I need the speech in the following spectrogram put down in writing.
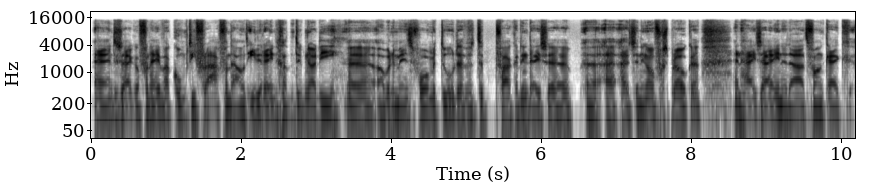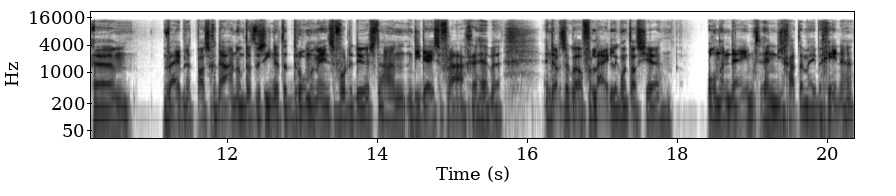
En toen zei ik ook van, hé, waar komt die vraag vandaan? Want iedereen gaat natuurlijk naar die uh, abonnementsvormen toe. Daar hebben we het vaker in deze uitzending over gesproken. En hij zei inderdaad van, kijk... Um, wij hebben dat pas gedaan omdat we zien dat er drommen mensen voor de deur staan die deze vragen hebben. En dat is ook wel verleidelijk, want als je onderneemt en je gaat daarmee beginnen,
